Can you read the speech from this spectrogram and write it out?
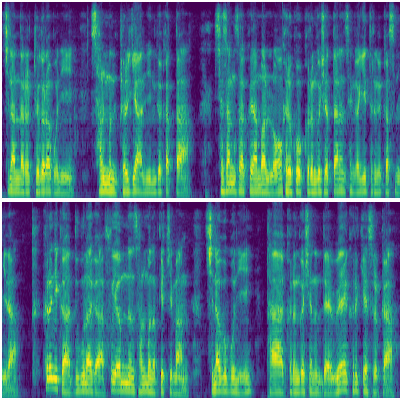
지난날을 되돌아보니 삶은 별게 아닌 것 같다. 세상사 그야말로 그렇고 그런 것이었다는 생각이 드는 것 같습니다. 그러니까 누구나가 후회 없는 삶은 없겠지만 지나고 보니 다 그런 것이었는데 왜 그렇게 했을까?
